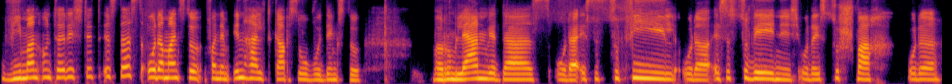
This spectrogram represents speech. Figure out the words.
wie man unterrichtet, ist das? Oder meinst du, von dem Inhalt gab es so, wo denkst du, warum lernen wir das? Oder ist es zu viel? Oder ist es zu wenig? Oder ist es zu schwach? Oder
